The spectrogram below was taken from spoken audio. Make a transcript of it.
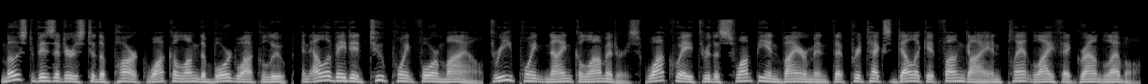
Most visitors to the park walk along the Boardwalk Loop, an elevated 2.4-mile (3.9 walkway through the swampy environment that protects delicate fungi and plant life at ground level.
